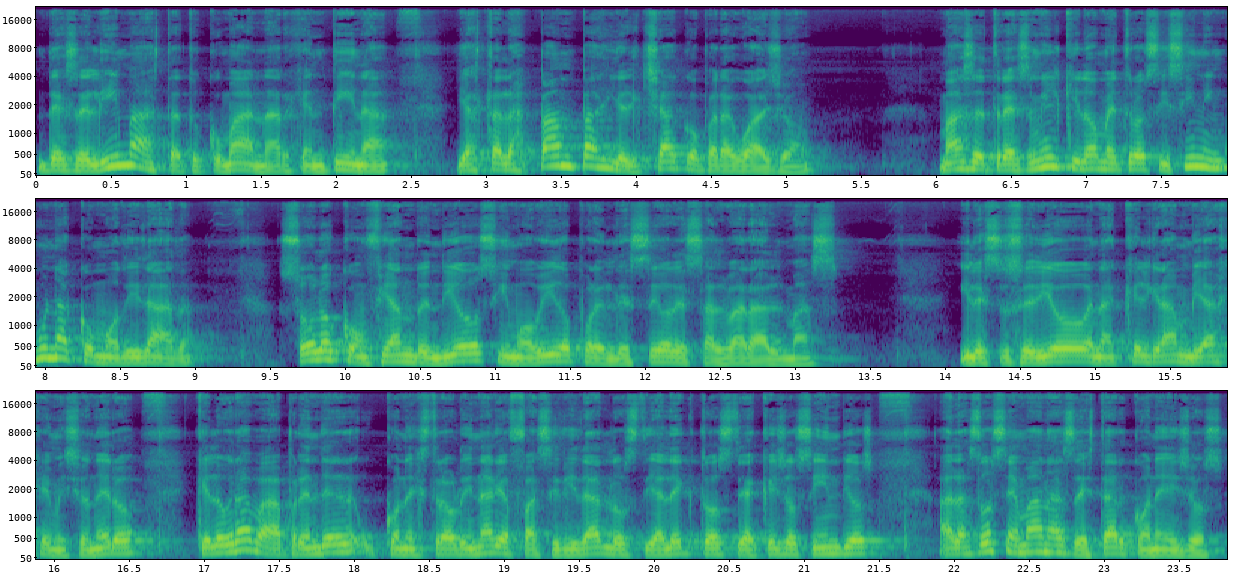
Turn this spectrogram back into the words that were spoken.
desde Lima hasta Tucumán, Argentina, y hasta Las Pampas y el Chaco paraguayo. Más de 3.000 kilómetros y sin ninguna comodidad, solo confiando en Dios y movido por el deseo de salvar almas. Y le sucedió en aquel gran viaje misionero que lograba aprender con extraordinaria facilidad los dialectos de aquellos indios a las dos semanas de estar con ellos,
